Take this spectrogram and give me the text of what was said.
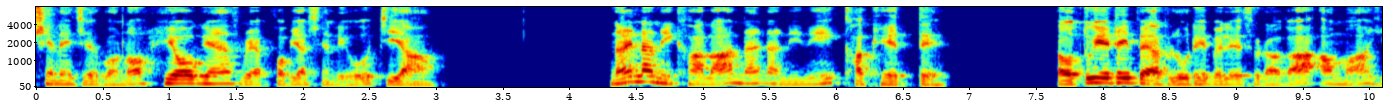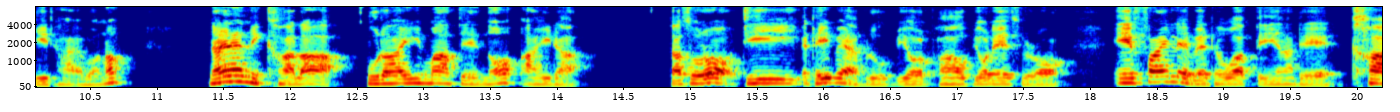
ရှင်းလင်းချက်ပေါ့နော်။ Hyogen ဆိုတဲ့ဖော်ပြရှင်းလေးကိုကြည့်အောင်။နိုင်နာနီခါလာနိုင်နာနီနီခါခက်တဲ ဟိုသူ့ရဲ့အဓိပ္ပာယ်ကဘယ်လိုအဓိပ္ပာယ်လဲဆိုတာကအောက်မှာရေးထားရပါတော့။နိုင်နိုင်နီခါလာဘူရာယီမတဲ့နော်အာရီဒါဒါဆိုတော့ဒီအဓိပ္ပာယ်ကဘယ်လိုပြောဘာကိုပြောလဲဆိုတော့ in5 level တော့ကသင်ရတဲ့ခါ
